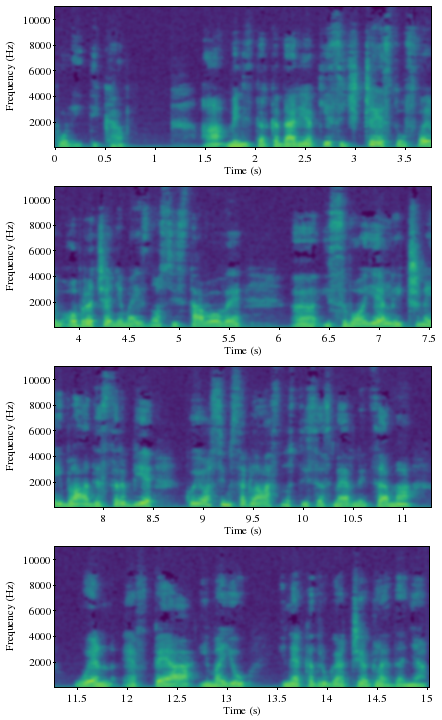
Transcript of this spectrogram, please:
politika. A ministarka Darija Kisić često u svojim obraćanjima iznosi stavove e, i svoje lične i vlade Srbije koji osim saglasnosti sa smernicama UNFPA imaju i neka drugačija gledanja.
